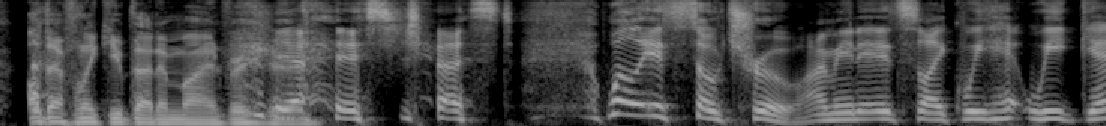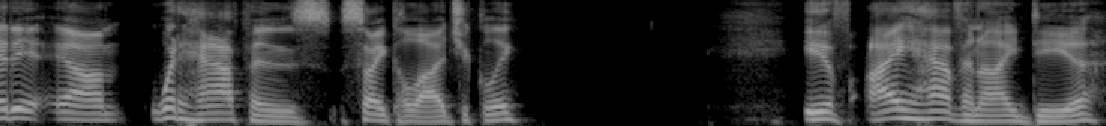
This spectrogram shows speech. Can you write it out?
I'll definitely keep that in mind for sure. Yeah, it's just, well, it's so true. I mean, it's like we we get it. Um, what happens psychologically? If I have an idea,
